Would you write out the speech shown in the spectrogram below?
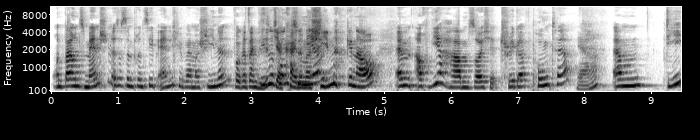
Und bei uns Menschen ist es im Prinzip ähnlich wie bei Maschinen. Ich wollte gerade sagen, wir sind ja keine Maschinen. Genau. Ähm, auch wir haben solche Triggerpunkte, ja. ähm, die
